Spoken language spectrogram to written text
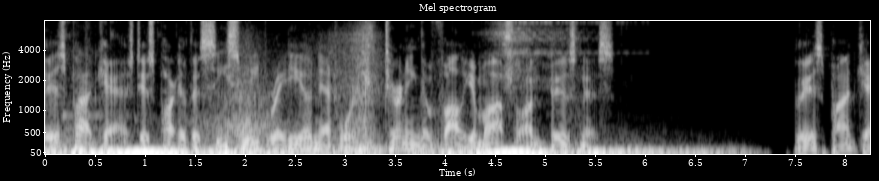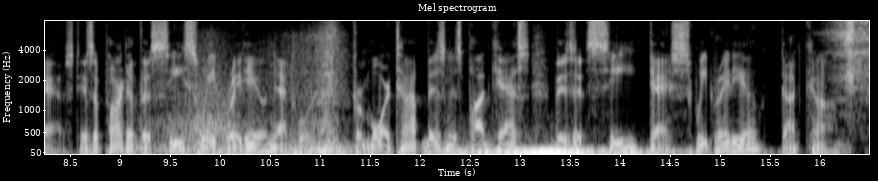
This podcast is part of the C Suite Radio Network, turning the volume up on business. This podcast is a part of the C Suite Radio Network. For more top business podcasts, visit c-suiteradio.com.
